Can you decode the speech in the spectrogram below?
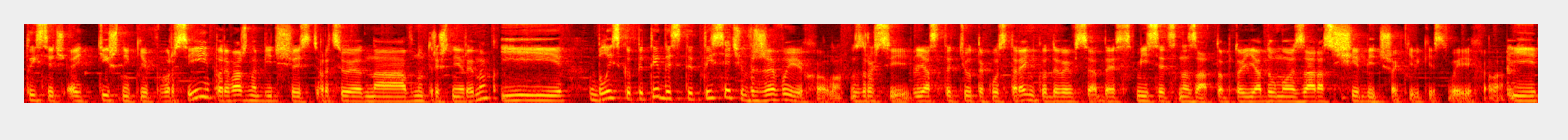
тисяч айтішників в Росії. Переважна більшість працює на внутрішній ринок, і близько 50 тисяч вже виїхало з Росії. Я статтю таку стареньку дивився десь місяць назад. Тобто, я думаю, зараз ще більша кількість виїхала. І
